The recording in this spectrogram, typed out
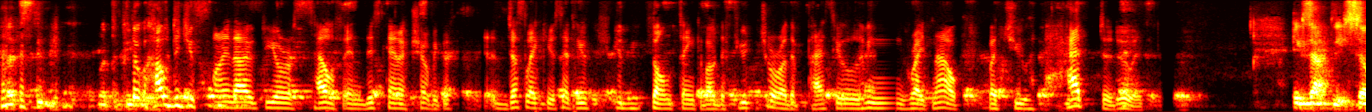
Let's see what the people. So, how did you find out yourself in this kind of show? Because, uh, just like you said, you you don't think about the future or the past. You're living right now, but you had to do it. Exactly. So,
